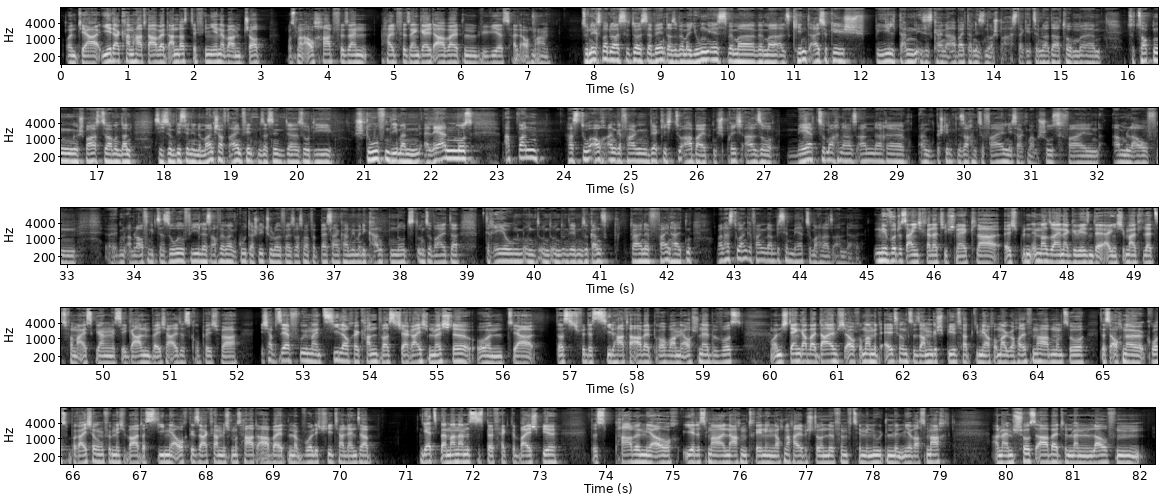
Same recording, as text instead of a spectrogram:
Und ja, jeder kann harte Arbeit anders definieren, aber im Job muss man auch hart für sein, halt für sein Geld arbeiten, wie wir es halt auch machen. Zunächst mal, du hast, du hast erwähnt, also wenn man jung ist, wenn man, wenn man als Kind Eishockey spielt, dann ist es keine Arbeit, dann ist es nur Spaß. Da geht es ja nur darum, ähm, zu zocken, Spaß zu haben und dann sich so ein bisschen in eine Mannschaft einfinden. Das sind ja so die, Stufen, die man erlernen muss. Ab wann hast du auch angefangen, wirklich zu arbeiten? Sprich also mehr zu machen als andere, an bestimmten Sachen zu feilen. Ich sag mal am Schuss feilen, am Laufen. Äh, am Laufen gibt es ja so vieles, auch wenn man ein guter Schlittschuhläufer ist, was man verbessern kann, wie man die Kanten nutzt und so weiter. Drehungen und, und, und, und eben so ganz kleine Feinheiten. Wann hast du angefangen, da ein bisschen mehr zu machen als andere? Mir wurde es eigentlich relativ schnell klar. Ich bin immer so einer gewesen, der eigentlich immer als letztes vom Eis gegangen ist, egal in welcher Altersgruppe ich war. Ich habe sehr früh mein Ziel auch erkannt, was ich erreichen möchte. Und ja, dass ich für das Ziel harte Arbeit brauche, war mir auch schnell bewusst. Und ich denke aber, da ich auch immer mit Älteren zusammengespielt habe, die mir auch immer geholfen haben und so, das auch eine große Bereicherung für mich war, dass die mir auch gesagt haben, ich muss hart arbeiten, obwohl ich viel Talent habe. Jetzt bei Mannheim ist das perfekte Beispiel, dass Pavel mir auch jedes Mal nach dem Training noch eine halbe Stunde, 15 Minuten mit mir was macht, an meinem Schuss arbeitet, meinem Laufen,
